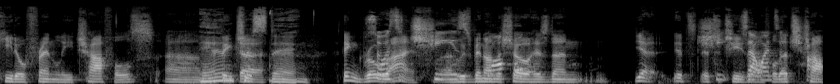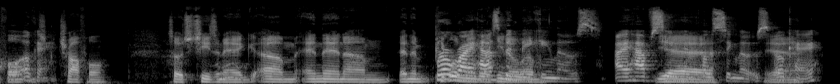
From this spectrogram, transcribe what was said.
keto friendly chaffles. Um, I think, uh, Interesting. I think Bro So it's Rye, uh, who's been on the show, has done. Yeah, it's it's Che- a cheese is that waffle. That's chaffle? chaffle. Okay. Chaffle. So it's cheese and egg. Um, and then um, and then people Bro Rye make, like, has you been know, um, making those. I have seen yeah, him posting those. yeah. Okay.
